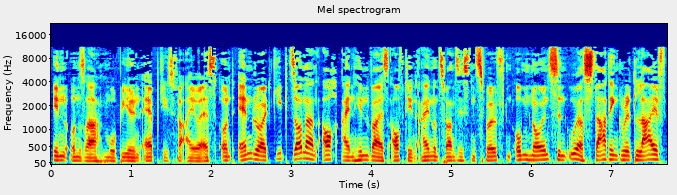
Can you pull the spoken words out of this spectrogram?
in unserer mobilen App, die es für iOS und Android gibt, sondern auch ein Hinweis auf den 21.12. um 19 Uhr Starting Grid Live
